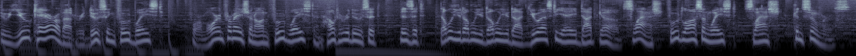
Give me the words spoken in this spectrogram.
Do you care about reducing food waste? For more information on food waste and how to reduce it, visit www.usda.gov slash food loss and waste slash consumers.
